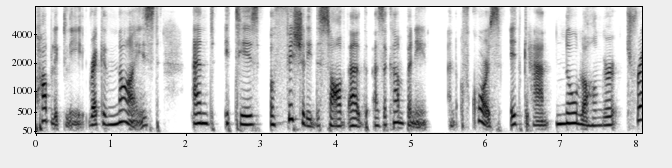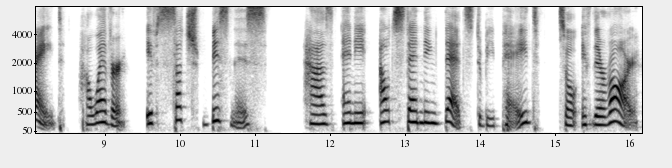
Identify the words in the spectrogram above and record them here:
publicly recognized and it is officially dissolved as a company. And of course, it can no longer trade. However, if such business has any outstanding debts to be paid, so if there are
